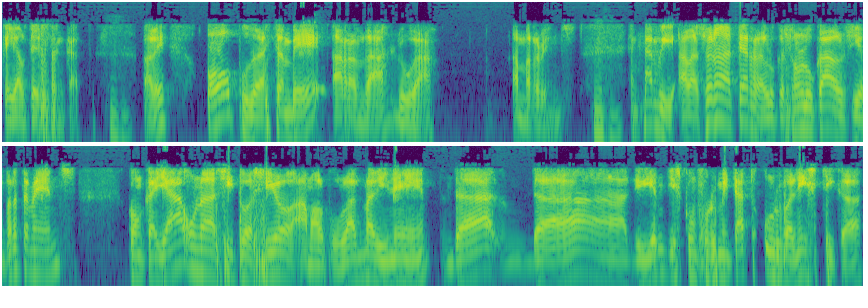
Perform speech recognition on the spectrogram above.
que ja el tens tancat. Uh -huh. vale? O podràs també arrendar, llogar, amb arrendaments. Uh -huh. En canvi, a la zona de terra, el que són locals i apartaments, com que hi ha una situació amb el poblat mariner de, de diríem, disconformitat urbanística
